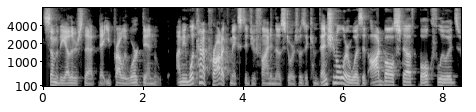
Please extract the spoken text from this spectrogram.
some of the others that that you've probably worked in. I mean what kind of product mix did you find in those stores? Was it conventional or was it oddball stuff bulk fluids?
